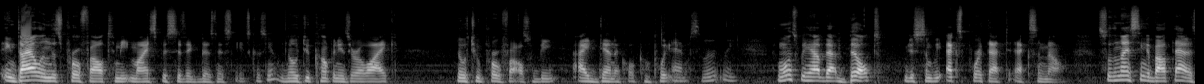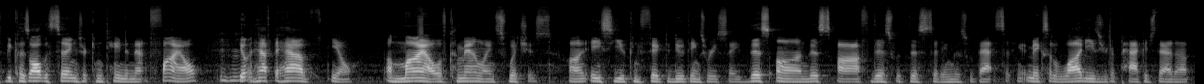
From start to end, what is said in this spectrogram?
and dial in this profile to meet my specific business needs. Because you know, no two companies are alike. No two profiles would be identical completely. Absolutely. And once we have that built, we just simply export that to XML. So the nice thing about that is because all the settings are contained in that file, mm-hmm. you don't have to have you know a mile of command line switches on ACU config to do things where you say this on, this off, this with this setting, this with that setting. It makes it a lot easier to package that up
